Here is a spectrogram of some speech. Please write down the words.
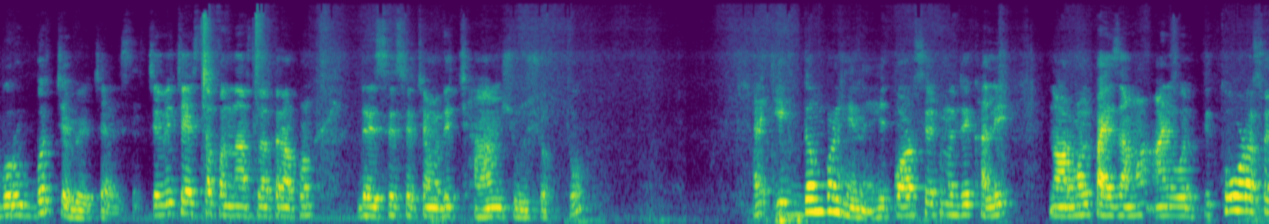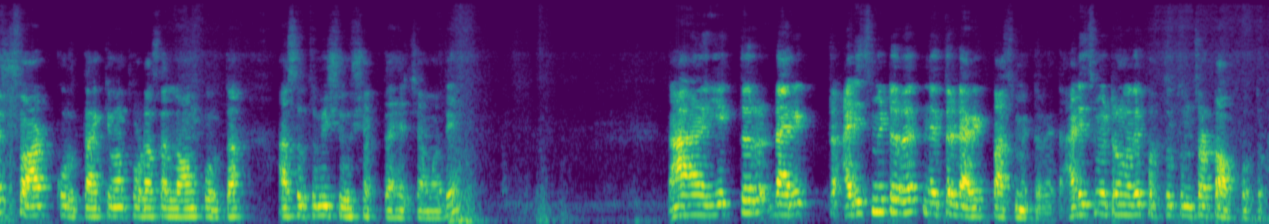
बरोबर चव्वेचाळीस आहे. चव्वेचाळीसचा पन्ना असला तर आपण ड्रेसेस याच्यामध्ये छान शिवू शकतो. आणि एकदम पण हे नाही. हे कॉर्सेट म्हणजे खाली नॉर्मल पायजामा आणि वरती थोडासा शॉर्ट कुर्ता किंवा थोडासा लॉंग कुर्ता असं तुम्ही शिवू शकता ह्याच्यामध्ये. एक तर डायरेक्ट अडीच मीटर आहेत नाही तर डायरेक्ट पाच मीटर आहेत. अडीच मीटरमध्ये फक्त तुमचा टॉप होतो.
